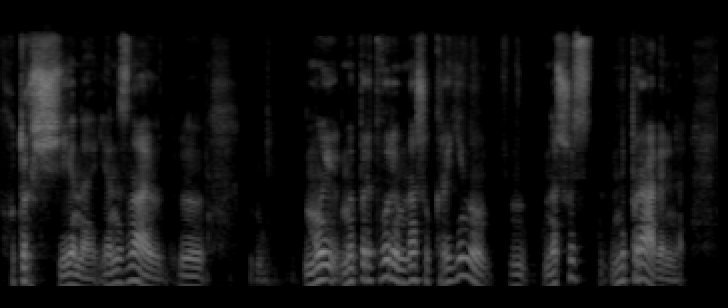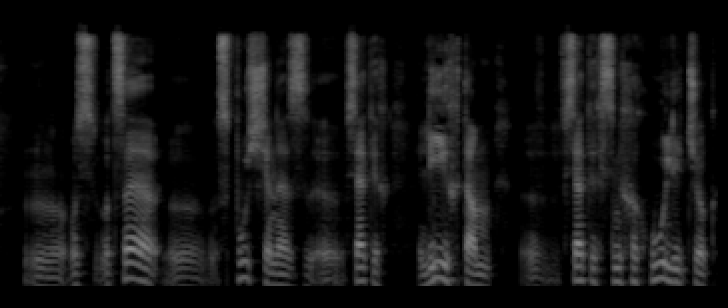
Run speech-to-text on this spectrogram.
хуторщина? Я не знаю. Е, Ми, ми перетворюємо нашу країну на щось неправильне. Ось оце е, спущене з е, всяких ліг, там, всяких сміхахулічок,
